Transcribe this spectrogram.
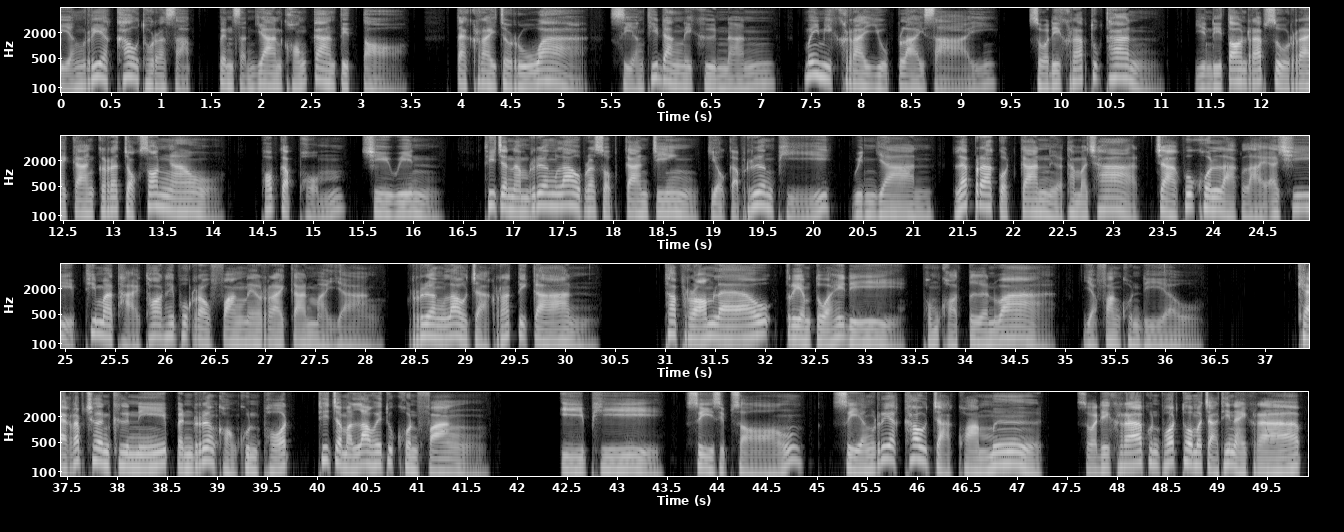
เสียงเรียกเข้าโทรศัพท์ เป็นสัญญาณของการติดต่อ แต่ใครจะรู้ว่า เสียงที่ดังในคืนนั้น ไม่มีใครอยู่ปลายสาย สวัสดีครับทุกท่าน ยินดีต้อนรับสู่รายการกระจกซ่อนเงา พบกับผม ชีวิน ที่จะนำเรื่องเล่าประสบการณ์จริง เกี่ยวกับเรื่องผี วิญญาณ และปรากฏการณ์เหนือธรรมชาติ จากผู้คนหลากหลายอาชีพที่มาถ่ายทอดให้พวกเราฟังในรายการใหม่อย่าง เรื่องเล่าจากรัตติการ ถ้าพร้อมแล้วเตรียมตัวให้ดี ผมขอเตือนว่า อย่าฟังคนเดียว แขกรับเชิญคืนนี้เป็นเรื่องของคุณพศที่จะมาเล่าให้ทุกคนฟัง EP 42 เสียงเรียกเข้าจากความมืด สวัสดีครับ คุณพศโทรมาจากที่ไหนครับ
